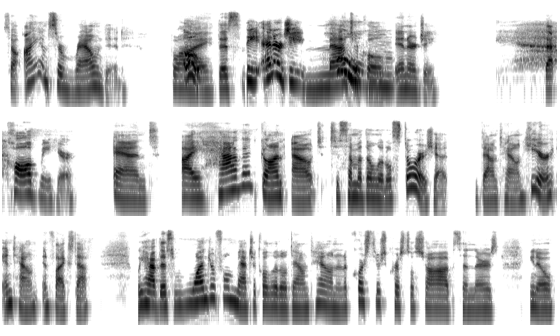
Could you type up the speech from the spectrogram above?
So I am surrounded by oh, this the energy magical energy yes. that called me here. And I haven't gone out to some of the little stores yet downtown here in town in Flagstaff. We have this wonderful, magical little downtown. And of course, there's crystal shops and there's, you know,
